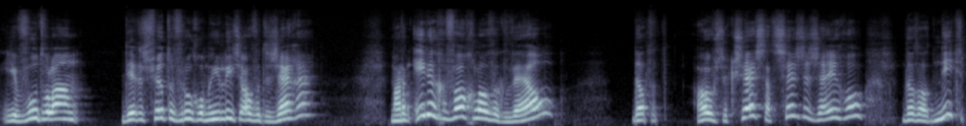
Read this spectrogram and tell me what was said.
je voelt wel aan, dit is veel te vroeg om hier iets over te zeggen. Maar in ieder geval geloof ik wel dat het hoofdstuk 6, dat zesde zegel, dat dat niet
